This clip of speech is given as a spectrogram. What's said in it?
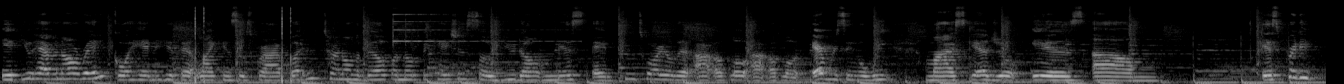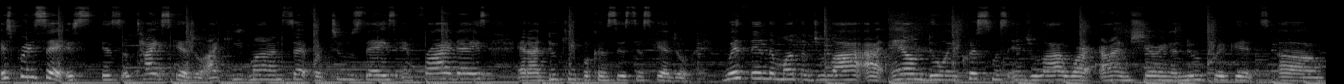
If you haven't already, go ahead and hit that like and subscribe button. Turn on the bell for notifications so you don't miss a tutorial that I upload. I upload every single week. My schedule is um, it's pretty it's pretty set. It's it's a tight schedule. I keep mine set for tuesdays and fridays and i do keep a consistent schedule. Within the month of july i am doing christmas in july where i am sharing a new cricut um,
